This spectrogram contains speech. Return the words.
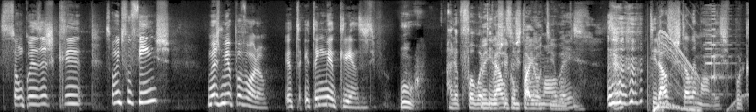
são coisas que são muito fofinhos, mas me apavoram. Eu, eu tenho medo de crianças. Tipo, Uh, Olha, por favor, ser os telemóveis. Tirá-los os telemóveis. Porque,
